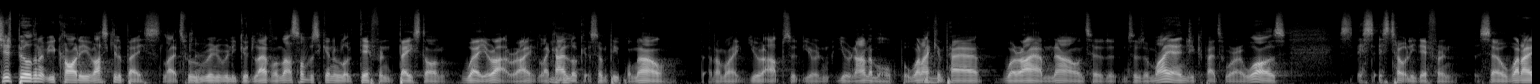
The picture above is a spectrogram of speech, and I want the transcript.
just building up your cardiovascular base like to a really really good level and that's obviously going to look different based on where you're at right like i mm-hmm. look at some people now and i'm like you're absolute you're an, you're an animal but when i mm-hmm. compare where i am now in terms, of, in terms of my engine compared to where i was it's, it's, it's totally different so when i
